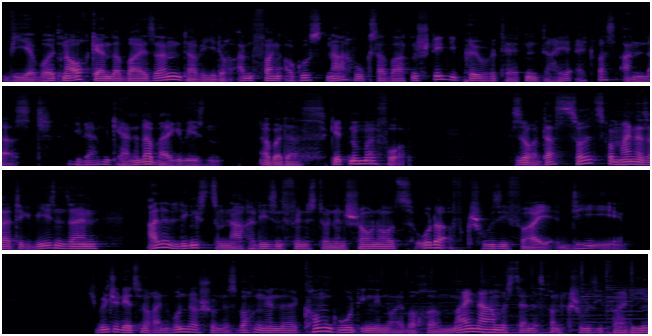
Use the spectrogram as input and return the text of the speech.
Wir wollten auch gern dabei sein, da wir jedoch Anfang August Nachwuchs erwarten, stehen die Prioritäten daher etwas anders. Wir wären gerne dabei gewesen. Aber das geht nun mal vor. So, das soll's von meiner Seite gewesen sein. Alle Links zum Nachlesen findest du in den Show Notes oder auf crucify.de. Ich wünsche dir jetzt noch ein wunderschönes Wochenende. Komm gut in die neue Woche. Mein Name ist Dennis von Crucify.de.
